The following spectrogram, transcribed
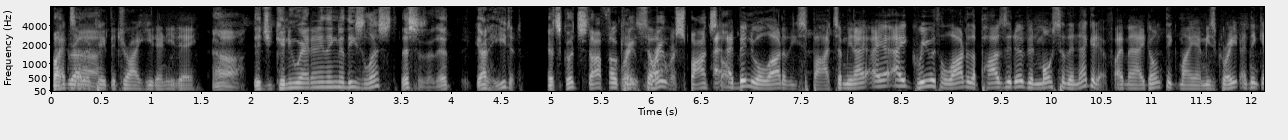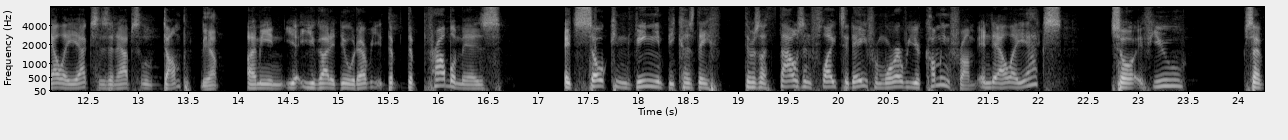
But I'd rather uh, take the dry heat any day. uh, did you? Can you add anything to these lists? This is it. It got heated. It's good stuff. Okay, great, so great response though. I, I've been to a lot of these spots. I mean, I, I, I agree with a lot of the positive and most of the negative. I mean, I don't think Miami's great. I think LAX is an absolute dump. Yep. I mean, you, you got to do whatever. You, the, the problem is, it's so convenient because they there's a thousand flights a day from wherever you're coming from into LAX. So if you, because I've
